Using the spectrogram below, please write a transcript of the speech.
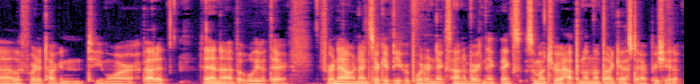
uh, look forward to talking to you more about it then. Uh, but we'll leave it there for now. Our Ninth Circuit beat reporter Nick Sonnenburg. Nick, thanks so much for hopping on the podcast. I appreciate it.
